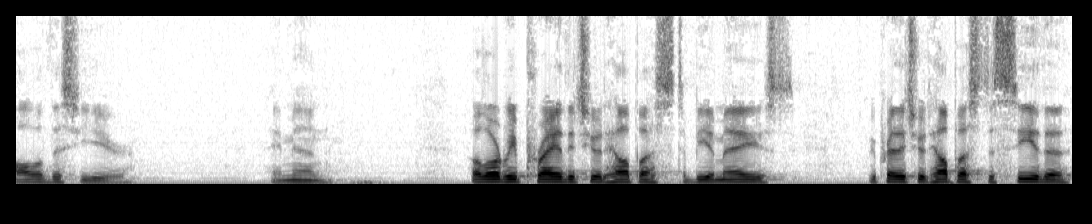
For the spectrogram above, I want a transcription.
all of this year. Amen. Oh Lord, we pray that you would help us to be amazed. We pray that you would help us to see the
